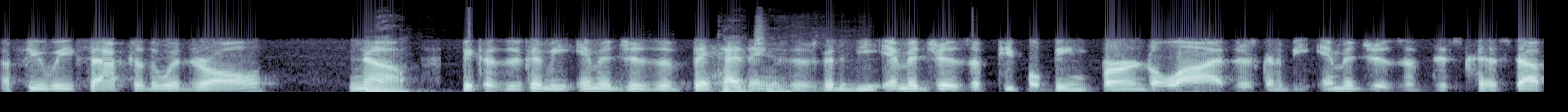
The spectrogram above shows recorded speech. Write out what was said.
a few weeks after the withdrawal? No, because there's going to be images of beheadings. Gotcha. There's going to be images of people being burned alive. There's going to be images of this kind of stuff.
